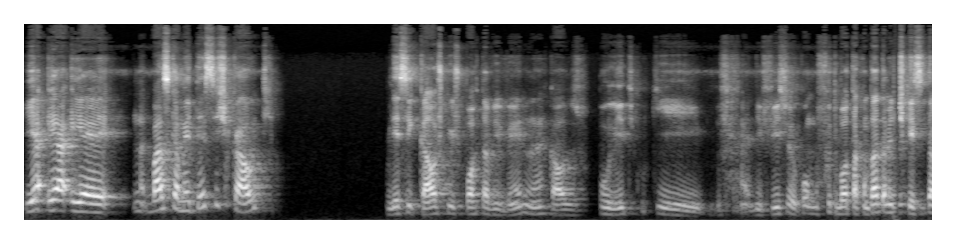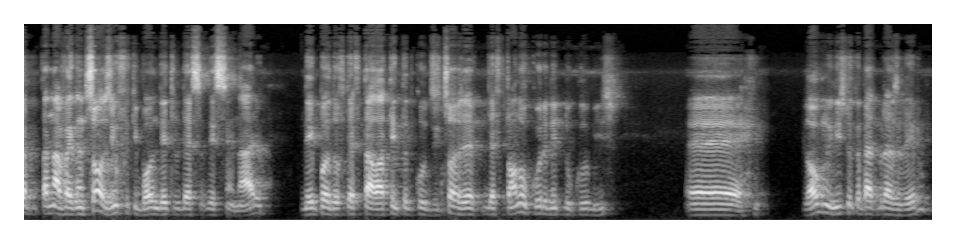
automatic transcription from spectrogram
E, é, e, e é basicamente esse scout nesse caos que o esporte está vivendo, né? Caos político que é difícil. Como o futebol está completamente esquecido, está tá navegando sozinho o futebol dentro desse, desse cenário. Ney Pandolfo deve estar tá lá tentando conduzir sozinho, deve estar uma loucura dentro do clube isso. É, logo no início do Campeonato Brasileiro.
